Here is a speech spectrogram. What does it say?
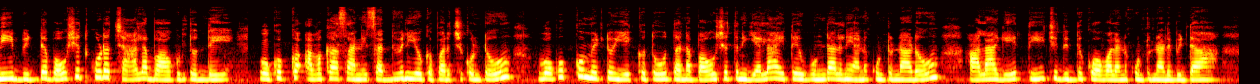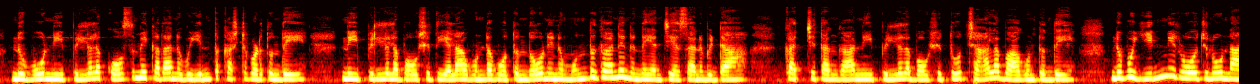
నీ బిడ్డ భవిష్యత్తు కూడా చాలా బాగుంటుంది. ఒక్కొక్క అవకాశాన్ని సద్వినియోగపరుచుకుంటూ ఒక్కొక్క మెట్టు ఎక్కుతూ తన భవిష్యత్తుని ఎలా అయితే ఉండాలని అనుకుంటున్నాడో అలాగే తీర్చిదిద్దుకోవాలనుకుంటున్నాడు బిడ్డ. నువ్వు నీ పిల్లల కోసమే కదా నువ్వు ఎంత కష్టపడుతుంది. నీ పిల్లల భవిష్యత్తు ఎలా ఉండబోతుందో నేను ముందుగానే నిర్ణయం చేశాను బిడ్డ. ఖచ్చితంగా నీ పిల్లల భవిష్యత్తు చాలా బాగుంటుంది. నువ్వు ఇన్ని రోజులు నా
